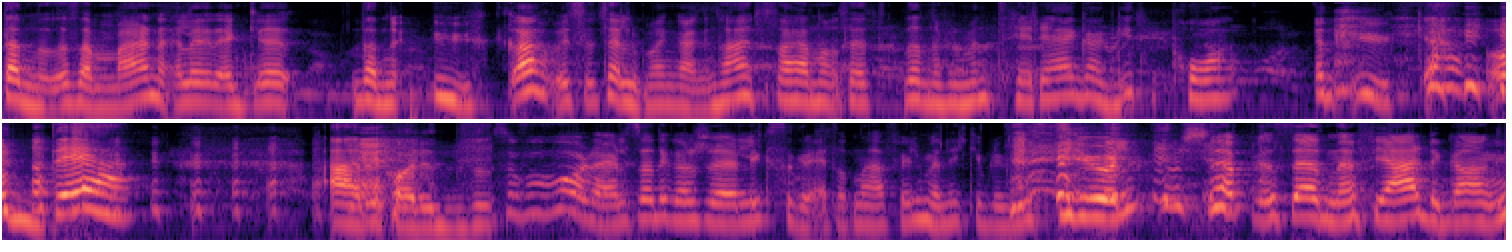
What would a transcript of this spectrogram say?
denne desemberen, eller egentlig denne uka, hvis vi teller med den gangen her, så har jeg nå sett denne filmen tre ganger på en uke. Og det er rekord. Så for vår del så er det kanskje like så greit at denne filmen ikke blir vist til jul. Så slipper vi å se den en fjerde gang.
